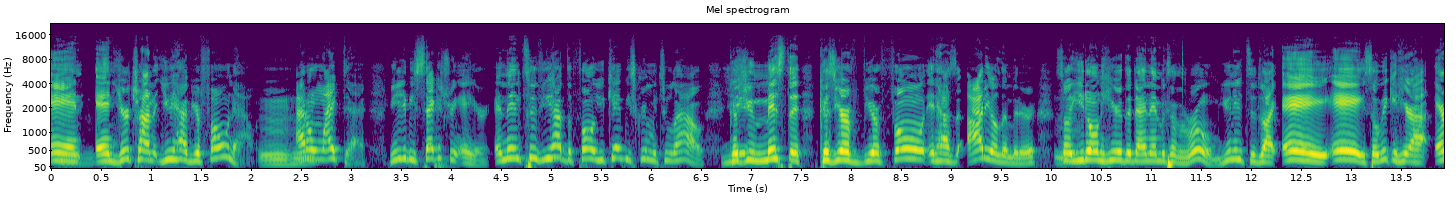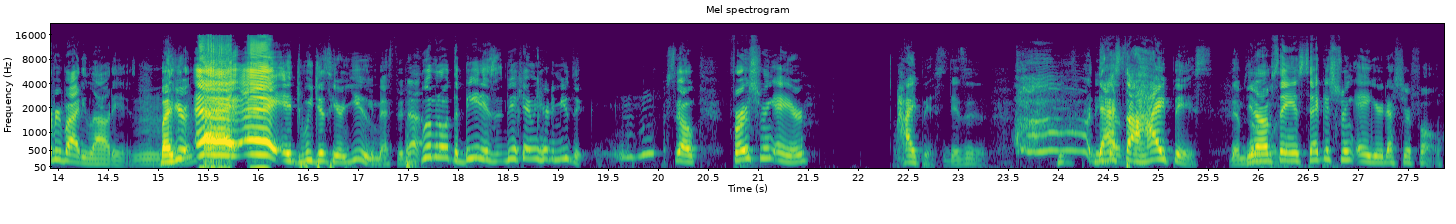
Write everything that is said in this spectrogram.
and Mm-hmm. and you're trying to you have your phone out? Mhm. I don't like that. You need to be second string air. and then too, if you have the phone, you can't be screaming too loud because Yeah. you missed it. Because your your phone it has an audio limiter, so Mm-hmm. you don't hear the dynamics of the room. You need to like hey hey, so we can hear how everybody loud is. But if you're hey hey, it, we just hear you. Mm-hmm. You messed it up. We don't know what the beat is. We can't even hear the music. So first string air, hypest. This is- That's the hypest. You know what I'm ones. saying? Second string air, that's your phone.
